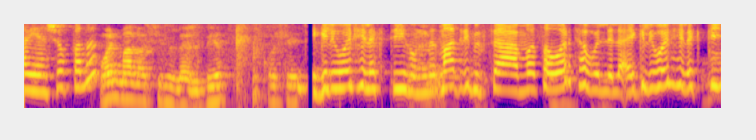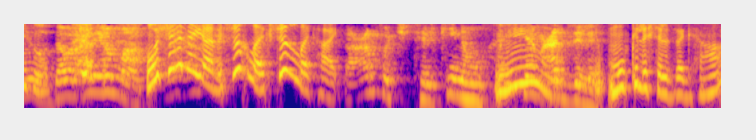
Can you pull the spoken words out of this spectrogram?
خلينا نشوف بلا وين مالتي البيض؟ قلتي يقول لي وين هلكتيهم؟ ما أدري من ساعه ما صورتها ولا لا. يقول لي وين هلكتيهم؟ دور عليهم ما وش أنا أنا؟ شغلك شغلك هاي. أعرفك تهلكينهم هلكيه معدلة؟ مو كلش تلزقها ها؟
